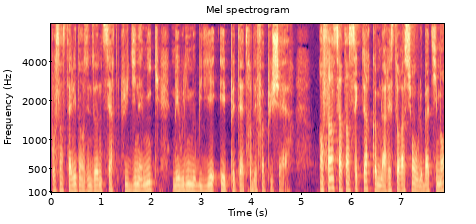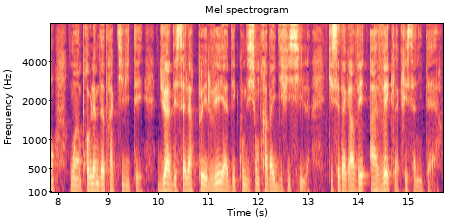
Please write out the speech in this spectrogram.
pour s'installer dans une zone certes plus dynamique, mais où l'immobilier est peut-être des fois plus cher. Enfin, certains secteurs comme la restauration ou le bâtiment ont un problème d'attractivité, dû à des salaires peu élevés et à des conditions de travail difficiles, qui s'est aggravé avec la crise sanitaire.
